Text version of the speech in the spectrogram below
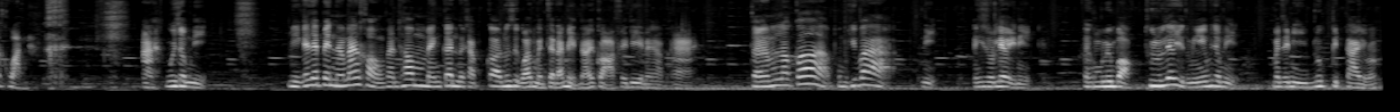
สักวัน อะผู้ชมนี่นี่ก็จะเป็นทางด้านของแฟนทอมแมงเกิลนะครับ ก็รู้สึกว่าเหมือนจะดาเมจน้อยกว่าเฟรดดี้นะครับ อ่าจากนั้นเราก็ผมคิดว่านี่ในทูเรียลอยู่นี่เออผมลืมบอกทูเรียลอยู่ตรงนี้ผู้ชมนี่มันจะมีรูปปิดตาอยู่มั้ง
